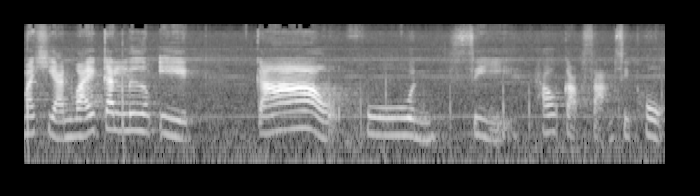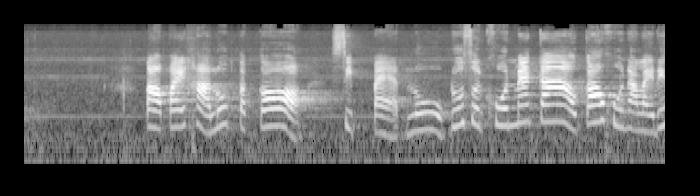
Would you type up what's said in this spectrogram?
มาเขียนไว้กันลืมอีก 9 คูณ 4 เท่ากับ 36 ต่อไปค่ะลูกตะก้อ 18 ลูก ดูสุดคูณแม่ 9 9 คูณอะไรได้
